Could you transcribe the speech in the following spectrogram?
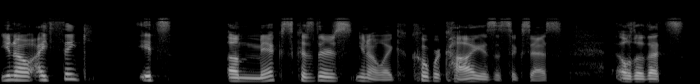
you know, I think it's a mix because there's you know like Cobra Kai is a success, although that's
